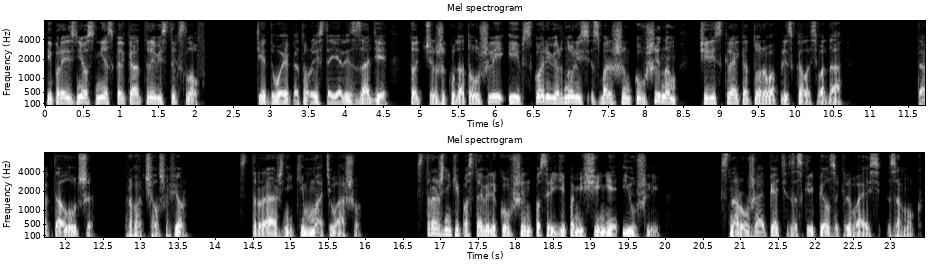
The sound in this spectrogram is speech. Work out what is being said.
и произнес несколько отрывистых слов. Те двое, которые стояли сзади, тотчас же куда-то ушли и вскоре вернулись с большим кувшином, через край которого плескалась вода. «Так-то лучше», — проворчал шофер. «Стражники, мать вашу!» Стражники поставили кувшин посреди помещения и ушли. Снаружи опять заскрипел, закрываясь замок.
